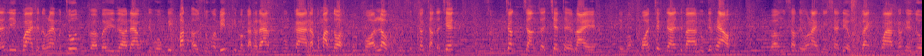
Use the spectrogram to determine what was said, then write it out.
đã đi qua trận đấu này một chút và bây giờ đang tình huống bị bắt ở súng ở mid khi mà cả thằng đang ca đã có mặt rồi. Có lồng và súng chắc chắn sẽ chết. Súng chắc chắn sẽ chết thời điểm này. Tình huống có check ra thứ ba tiếp theo. Vâng sau tình huống này mình sẽ điểm danh qua các hero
